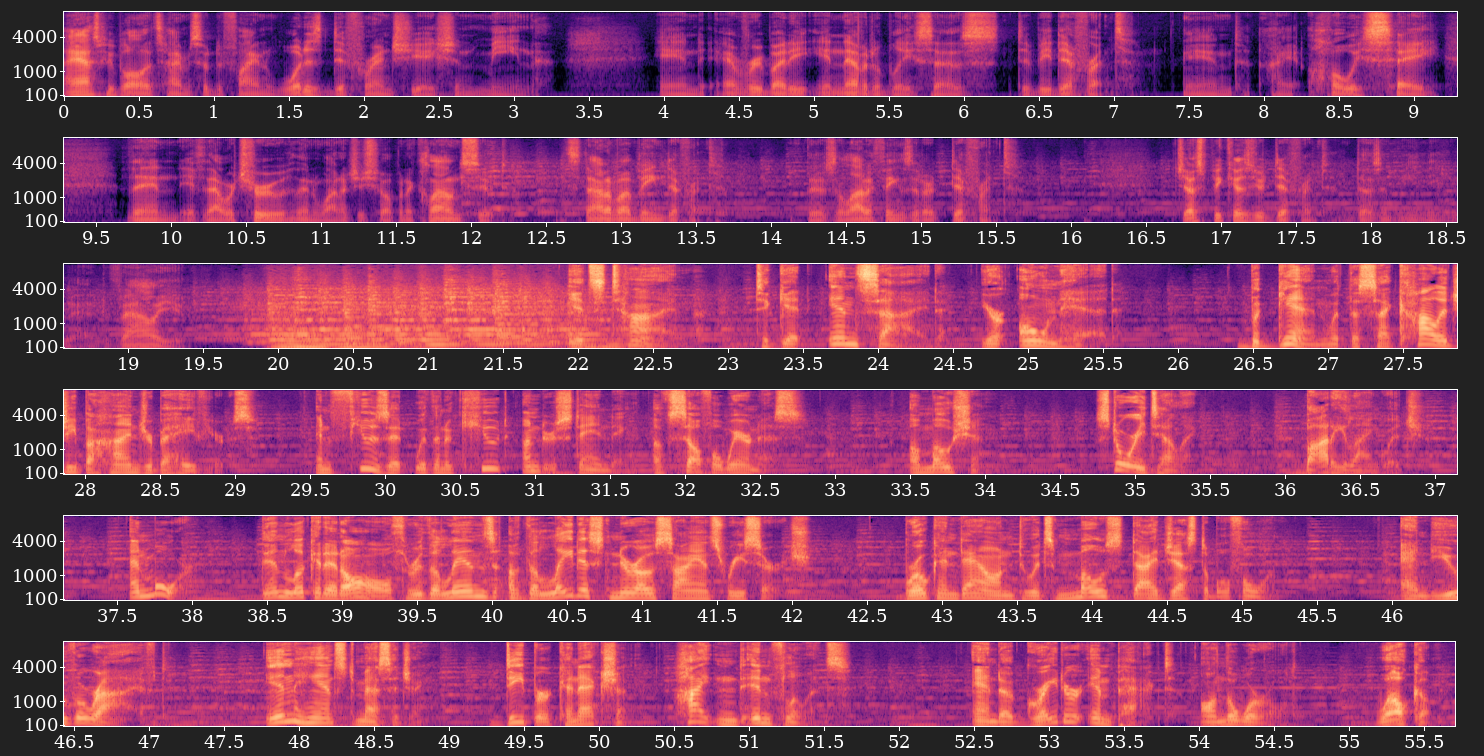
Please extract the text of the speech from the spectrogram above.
I ask people all the time, so define what does differentiation mean? And everybody inevitably says to be different. And I always say, then if that were true, then why don't you show up in a clown suit? It's not about being different. There's a lot of things that are different. Just because you're different doesn't mean that you add value. It's time to get inside your own head. Begin with the psychology behind your behaviors and fuse it with an acute understanding of self awareness, emotion, storytelling, body language, and more. Then look at it all through the lens of the latest neuroscience research, broken down to its most digestible form. And you've arrived. Enhanced messaging, deeper connection, heightened influence, and a greater impact on the world. Welcome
